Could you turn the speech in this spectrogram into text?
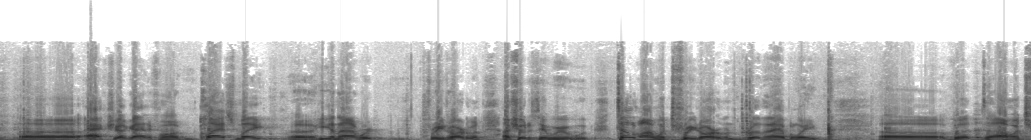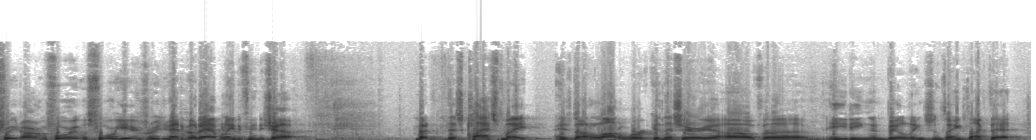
Uh, actually, I got it from a classmate. Uh, he and I were at Freed Hardeman. I should have said we were, tell him I went to Freed Hardeman rather than Abilene. Uh, but uh, I went to Freed Hardeman before it was four years. We had to go to Abilene to finish up. But this classmate has done a lot of work in this area of uh, eating and buildings and things like that.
